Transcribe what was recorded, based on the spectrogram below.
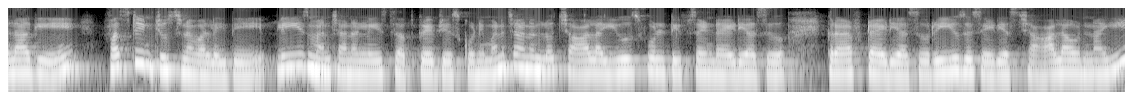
అలాగే ఫస్ట్ టైం చూస్తున్న వాళ్ళైతే ప్లీజ్ మన ఛానల్ని సబ్స్క్రైబ్ చేసుకోండి మన ఛానల్లో చాలా useful tips and ideas craft ideas reuses ideas చాలా ఉన్నాయి.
